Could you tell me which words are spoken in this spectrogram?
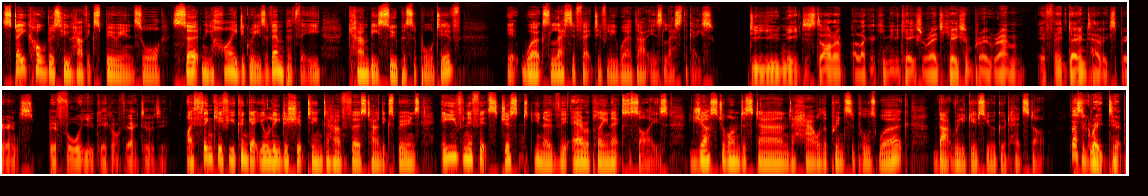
stakeholders who have experience or certainly high degrees of empathy can be super supportive. It works less effectively where that is less the case. Do you need to start a, like a communication or education program if they don't have experience before you kick off the activity? I think if you can get your leadership team to have first-hand experience, even if it's just, you know, the aeroplane exercise, just to understand how the principles work, that really gives you a good head start. That's a great tip.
